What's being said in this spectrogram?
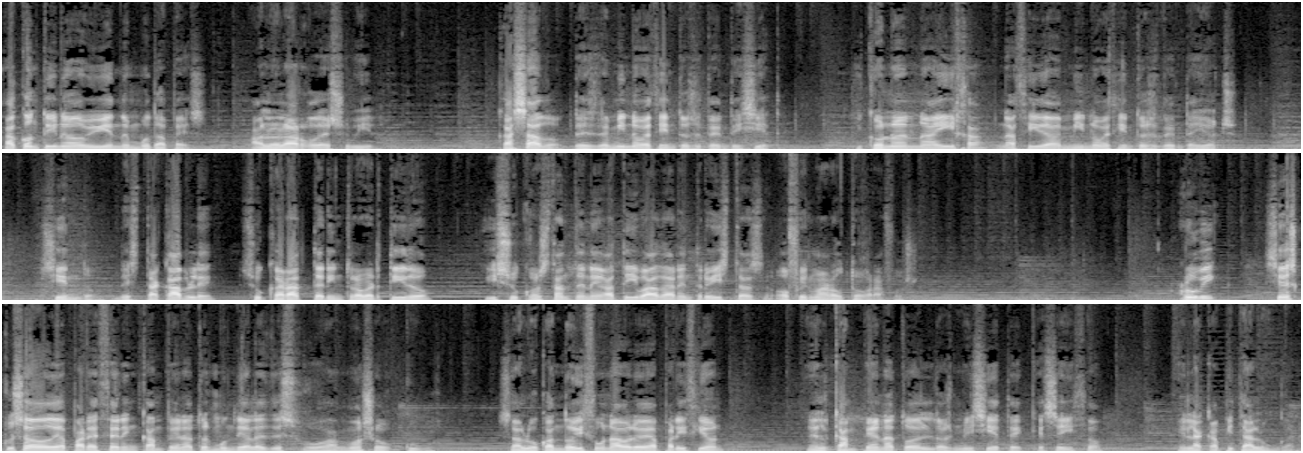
ha continuado viviendo en Budapest a lo largo de su vida, casado desde 1977 y con una hija nacida en 1978, siendo destacable su carácter introvertido y su constante negativa a dar entrevistas o firmar autógrafos. Rubik se ha excusado de aparecer en campeonatos mundiales de su famoso cubo, salvo cuando hizo una breve aparición en el campeonato del 2007 que se hizo en la capital húngara.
